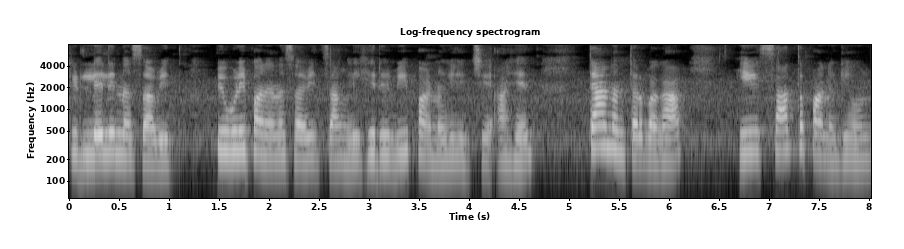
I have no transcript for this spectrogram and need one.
किडलेली नसावीत. पिवळी पानं नसावीत चांगली हिरवी पानं घ्यायची आहेत. त्यानंतर बघा ही सात पानं घेऊन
